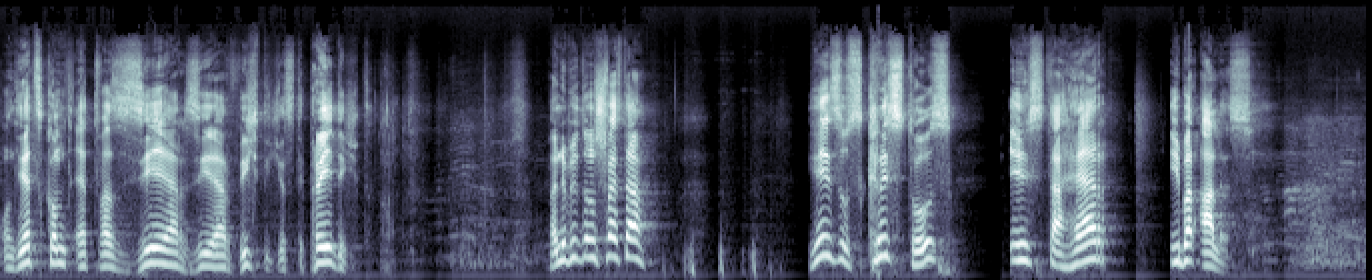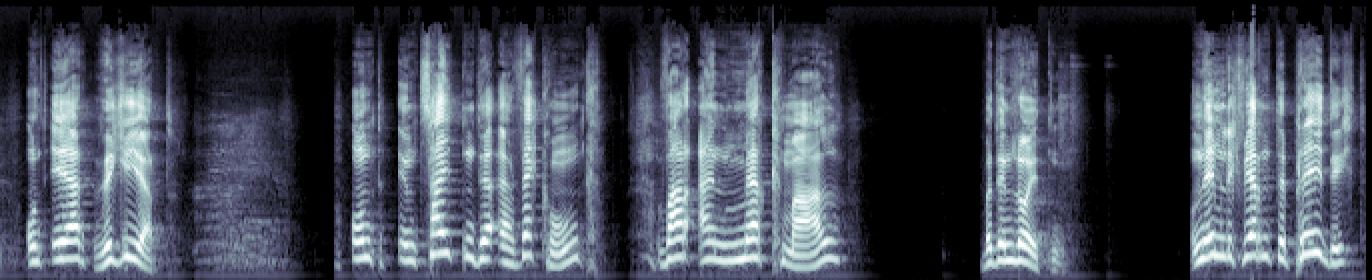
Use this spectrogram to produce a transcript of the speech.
Und jetzt kommt etwas sehr, sehr Wichtiges, die Predigt. Meine Brüder und Schwestern, Jesus Christus ist der Herr über alles. Und er regiert. Und in Zeiten der Erweckung war ein Merkmal bei den Leuten. Und nämlich während der Predigt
